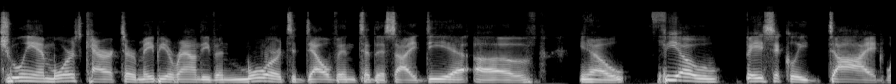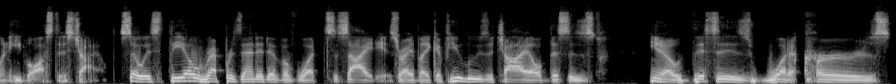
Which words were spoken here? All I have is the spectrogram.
Julianne Moore's character maybe around even more to delve into this idea of, you know, Theo basically died when he lost his child. So is Theo representative of what society is, right? Like if you lose a child, this is, you know, this is what occurs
